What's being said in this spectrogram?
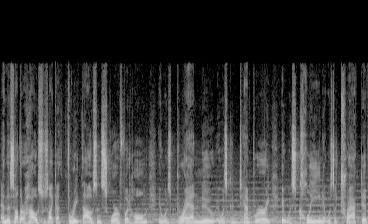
And this other house was like a 3,000 square foot home. It was brand new, it was contemporary, it was clean, it was attractive,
